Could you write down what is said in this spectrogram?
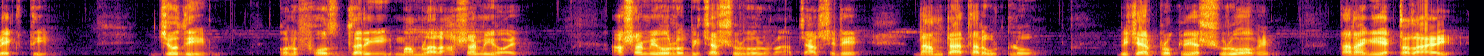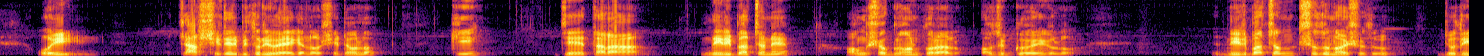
ব্যক্তি যদি কোনো ফৌজদারি মামলার আসামি হয়, আসামি হলো, বিচার শুরু হলো না, চার্জশিটে নামটা তার উঠল, বিচার প্রক্রিয়া শুরু হবে, তার আগে একটা রায় ওই চার্জশিটের ভিতরেই হয়ে গেল, সেটা হলো কি যে তারা নির্বাচনে অংশগ্রহণ করার অযোগ্য হয়ে গেল। নির্বাচন শুধু নয়, শুধু যদি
